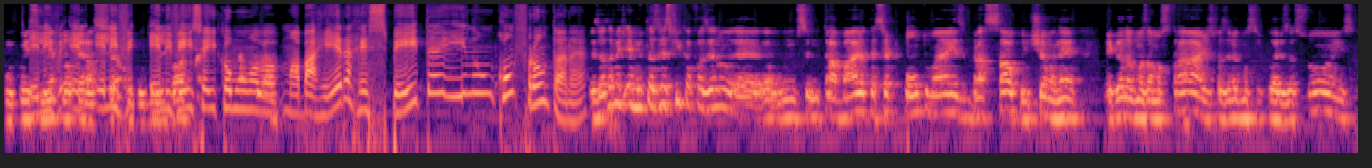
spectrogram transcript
o conhecimento ele, da operação. Ele, ele, ele vê isso aí como uma, uma barreira, respeita e não confronta, né? Exatamente. É, muitas vezes fica fazendo é, um, um, trabalho até certo ponto mais braçal, que a gente chama, né? Pegando algumas amostragens, fazendo algumas circularizações.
